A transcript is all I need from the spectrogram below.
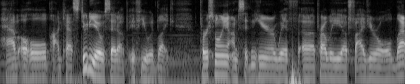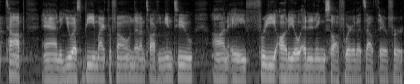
have a whole podcast studio set up if you would like. Personally, I'm sitting here with uh, probably a five year old laptop and a USB microphone that I'm talking into on a free audio editing software that's out there for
